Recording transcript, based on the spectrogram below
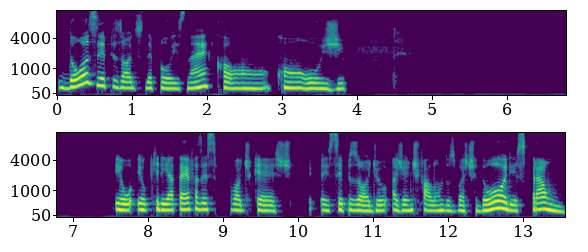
12 episódios depois, né? Com, com hoje. Eu, eu queria até fazer esse podcast esse episódio a gente falando dos bastidores para um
